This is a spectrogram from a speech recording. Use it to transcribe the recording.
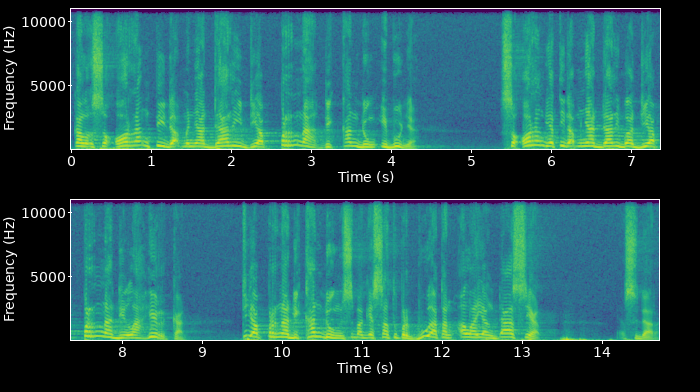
kalau seorang tidak menyadari dia pernah dikandung ibunya, seorang dia tidak menyadari bahwa dia pernah dilahirkan, dia pernah dikandung sebagai satu perbuatan Allah yang dahsyat. Ya, saudara,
